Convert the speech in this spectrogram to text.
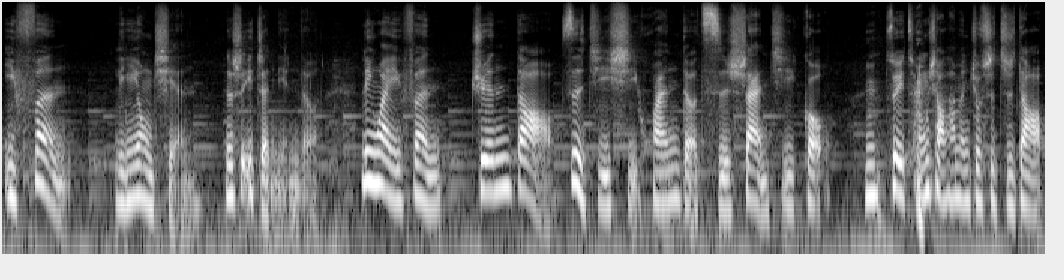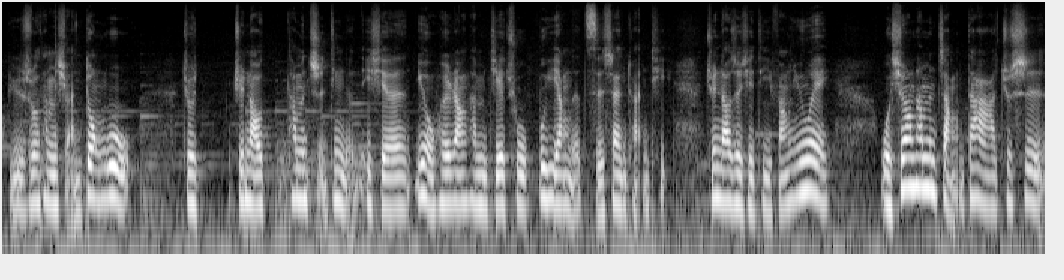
一份零用钱，那是一整年的，另外一份捐到自己喜欢的慈善机构。嗯，所以从小他们就是知道，比如说他们喜欢动物，就捐到他们指定的一些，因为我会让他们接触不一样的慈善团体，捐到这些地方，因为我希望他们长大，就是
